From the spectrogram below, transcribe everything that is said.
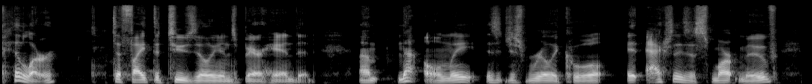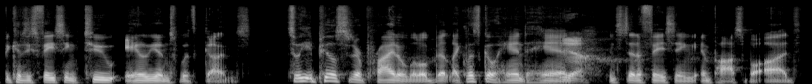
pillar to fight the two Xiliens barehanded. Um, not only is it just really cool, it actually is a smart move because he's facing two aliens with guns. So he appeals to their pride a little bit, like let's go hand to hand instead of facing impossible odds.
